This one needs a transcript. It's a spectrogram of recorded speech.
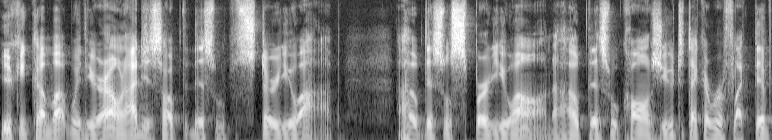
You can come up with your own. I just hope that this will stir you up. I hope this will spur you on. I hope this will cause you to take a reflective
